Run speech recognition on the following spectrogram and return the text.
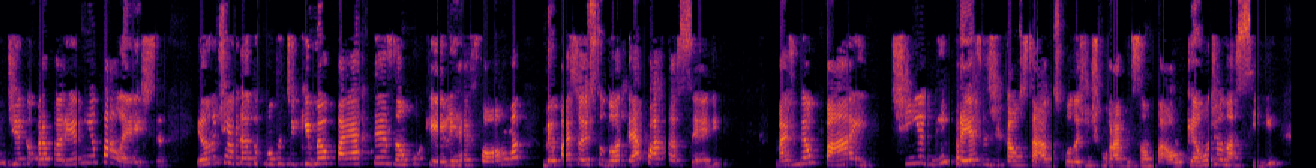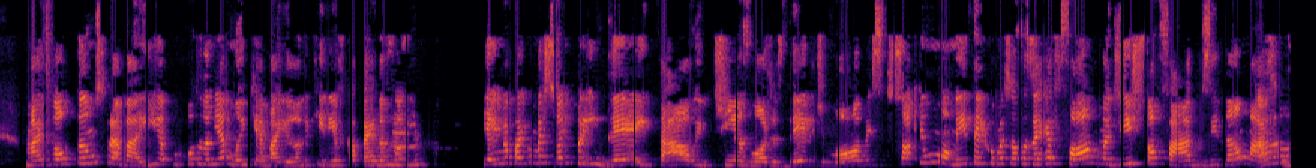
o dia que eu preparei a minha palestra, eu não tinha me dado conta de que meu pai é artesão, porque ele reforma, meu pai só estudou até a quarta série, mas meu pai tinha empresas de calçados quando a gente morava em São Paulo, que é onde eu nasci. Mas voltamos para a Bahia por conta da minha mãe, que é baiana e queria ficar perto da família. E aí meu pai começou a empreender e tal, e tinha as lojas dele de móveis. Só que um momento ele começou a fazer reforma de estofados e não mais ah,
